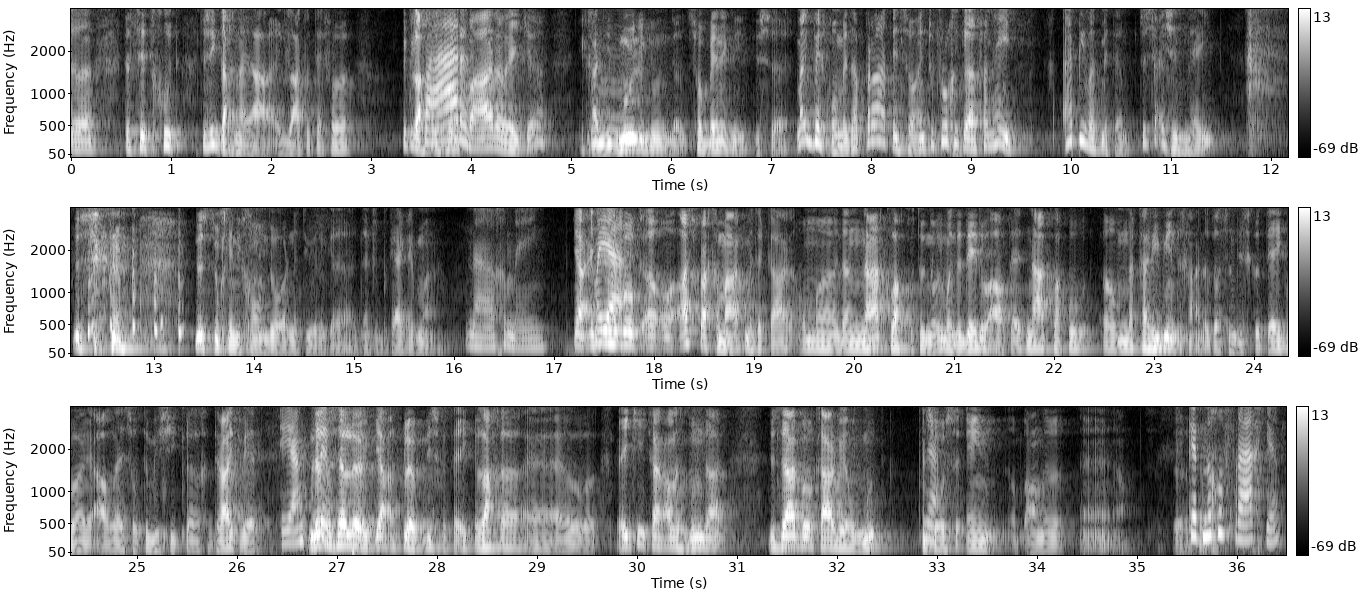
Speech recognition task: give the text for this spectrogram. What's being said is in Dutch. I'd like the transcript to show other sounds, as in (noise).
dat zit goed. Dus ik dacht, nou ja, ik laat het even... Ik het Varen. varen, weet je. Ik ga het niet moeilijk doen. Dat- Zo ben ik niet. Dus, eh, maar ik ben gewoon met haar praten en zo. En toen vroeg ik haar van, hey, heb je wat met hem? Toen zei ze nee. (laughs) Dus, (laughs) dus toen ging ik gewoon door natuurlijk. Eh, denk ik, bekijk het maar. Nou, gemeen. Ja, en Maar toen ja. hebben we ook uh, afspraak gemaakt met elkaar om eh, dan na Kwakkel toernooi, want dat deden we altijd, na Kwakkel, om naar Caribbean te gaan. Dat was een discotheek waar allerlei soorten muziek eh, gedraaid werd. Ja, een En dat club. was heel leuk. Ja, een club, discotheek, lachen. eh, weet je, je kan alles doen daar. Dus daar hebben we elkaar weer ontmoet. En Ja. zo is de een op de andere. eh, ja. Ik heb nog een vraagje.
